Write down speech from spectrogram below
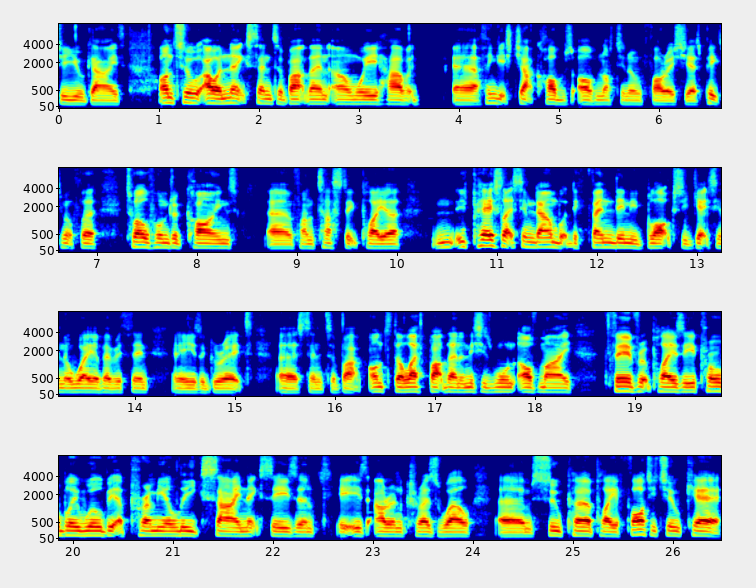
to you guys. On to our next centre back then, and we have, uh, I think it's Jack Hobbs of Nottingham Forest. Yes, picked him up for 1,200 coins. Um, fantastic player. His pace lets him down, but defending, he blocks, he gets in the way of everything, and he is a great uh, centre back. Onto the left back then, and this is one of my favourite players. He probably will be a Premier League side next season. It is Aaron Cresswell, um, superb player, 42k.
